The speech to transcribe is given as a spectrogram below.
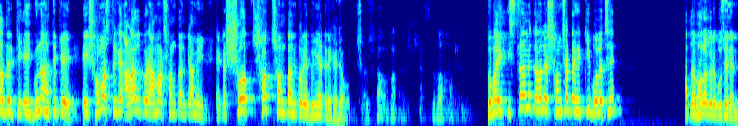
তাদেরকে এই গুনাহ থেকে, এই সমাজ থেকে আড়াল করে আমার সন্তানকে আমি একটা সৎ সৎ সন্তান করে দুনিয়াতে রেখে যাব। তো ভাই, ইসলামে তাহলে সংসারটাকে কি বলেছে? আপনারা ভালো করে বুঝে নেন।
